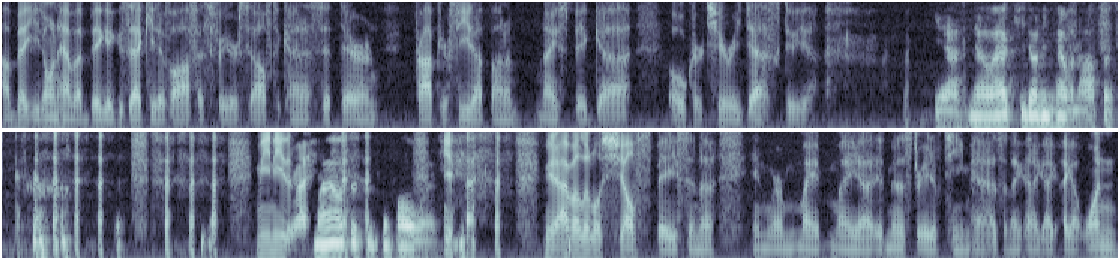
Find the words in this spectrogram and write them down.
I'll bet you don't have a big executive office for yourself to kind of sit there and prop your feet up on a nice big uh, oak or cherry desk, do you? Yeah, no, I actually don't even have an office. Me neither. I, my office is the hallway. Yeah, I mean, I have a little shelf space in a in where my my uh, administrative team has, and I, I got I got one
